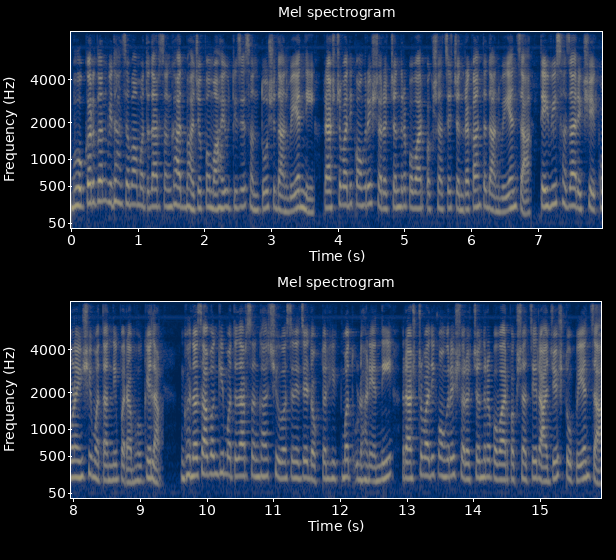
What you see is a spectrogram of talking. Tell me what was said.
भोकरदन विधानसभा मतदारसंघात भाजप महायुतीचे संतोष दानवे यांनी राष्ट्रवादी काँग्रेस शरदचंद्र पवार पक्षाचे चंद्रकांत दानवे यांचा तेवीस हजार एकशे एकोणऐंशी मतांनी पराभव केला. घनसावंगी मतदारसंघात शिवसेनेचे डॉक्टर हिकमत उढाण यांनी राष्ट्रवादी काँग्रेस शरदचंद्र पवार पक्षाचे राजेश टोपे यांचा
